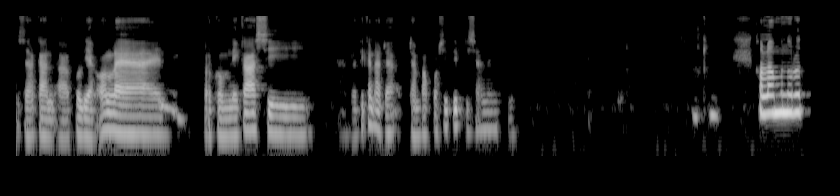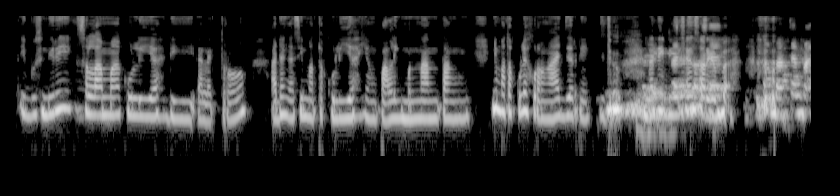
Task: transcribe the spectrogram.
misalkan uh, kuliah online, berkomunikasi, nah, berarti kan ada dampak positif di sana itu. Oke. Kalau menurut ibu sendiri selama kuliah di elektro ada nggak sih mata kuliah yang paling menantang? Ini mata kuliah kurang ajar nih, gitu. Nanti di Ada sensor ya mbak. Tambahkan Pak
